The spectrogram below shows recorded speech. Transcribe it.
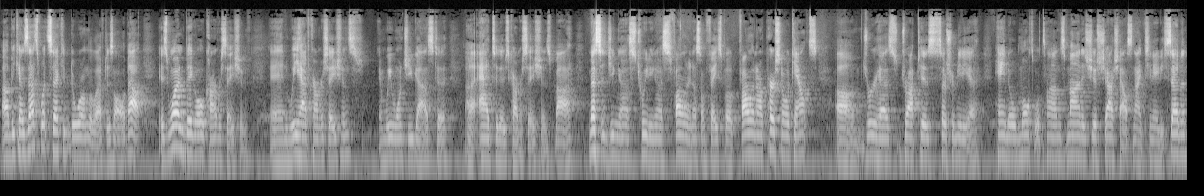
Uh, because that's what second door on the left is all about is one big old conversation and we have conversations and we want you guys to uh, add to those conversations by messaging us, tweeting us, following us on Facebook, following our personal accounts. Um, Drew has dropped his social media handle multiple times. Mine is just Josh House 1987.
